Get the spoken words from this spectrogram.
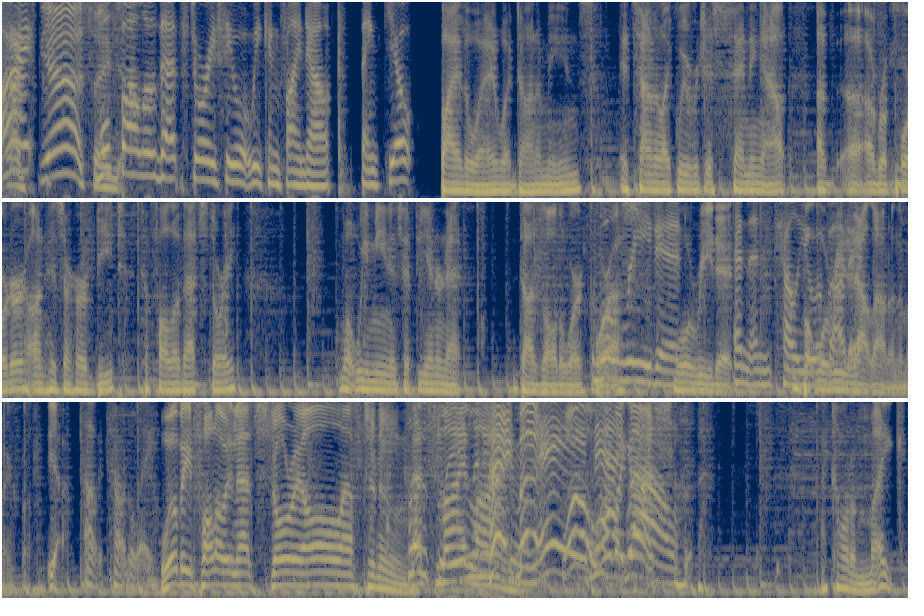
All right. Yes. I- we'll follow that story, see what we can find out. Thank you. by the way, what Donna means, it sounded like we were just sending out a, a, a reporter on his or her beat to follow that story. What we mean is if the internet does all the work for us We'll us, read it We'll read it and then tell you but we'll about read it. it. out loud on the microphone. Yeah. Oh, totally. We'll be following that story all afternoon. Closely my in line. Hey. Matt! Hey, Whoa! Oh my gosh! Wow. I called him Mike.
